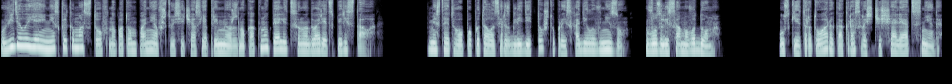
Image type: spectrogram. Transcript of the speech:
Увидела я и несколько мостов, но потом, поняв, что сейчас я примерзну к окну, пялиться на дворец перестала. Вместо этого попыталась разглядеть то, что происходило внизу, возле самого дома. Узкие тротуары как раз расчищали от снега,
